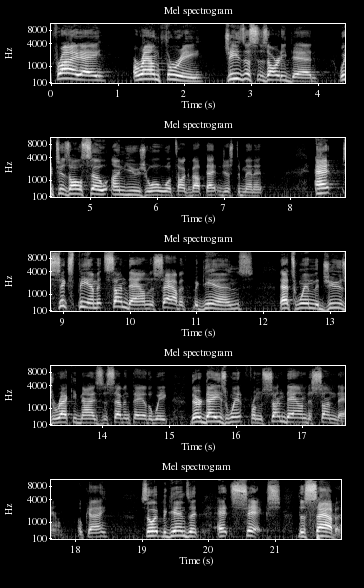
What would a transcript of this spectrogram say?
Friday around 3. Jesus is already dead which is also unusual. We'll talk about that in just a minute. At 6 p.m. at sundown, the Sabbath begins. That's when the Jews recognized the seventh day of the week. Their days went from sundown to sundown, okay? So it begins at, at 6, the Sabbath.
